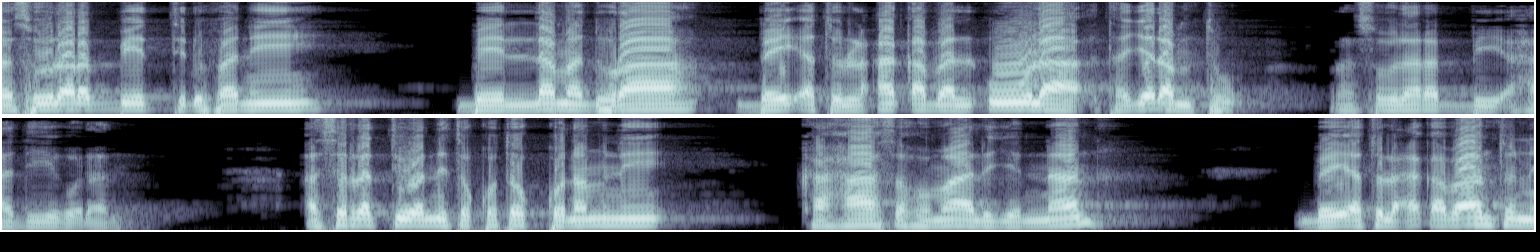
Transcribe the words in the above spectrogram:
rasuula rabbiitti dhufanii beellama duraa beey'atul caqaba al'uulaa ta jedhamtu rasuula rabbii ahadii godhan asirratti wanni tokko tokko namni ka haasahu maali jennaan beey'atul caqabaan tun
